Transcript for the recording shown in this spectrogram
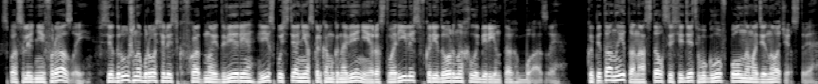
С последней фразой все дружно бросились к входной двери и спустя несколько мгновений растворились в коридорных лабиринтах базы. Капитан Итан остался сидеть в углу в полном одиночестве.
